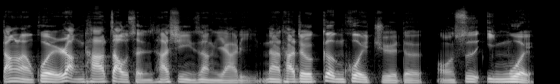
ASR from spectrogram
当然会让他造成他心理上压力，那他就更会觉得哦，是因为。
